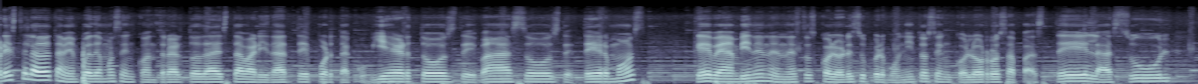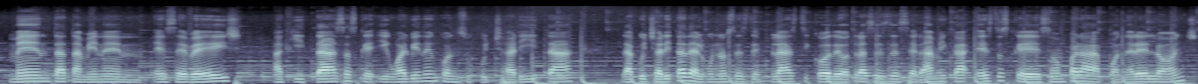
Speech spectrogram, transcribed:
Por este lado también podemos encontrar toda esta variedad de portacubiertos, de vasos, de termos. Que vean, vienen en estos colores súper bonitos en color rosa pastel, azul, menta, también en ese beige. Aquí tazas que igual vienen con su cucharita. La cucharita de algunos es de plástico, de otras es de cerámica. Estos que son para poner el lunch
